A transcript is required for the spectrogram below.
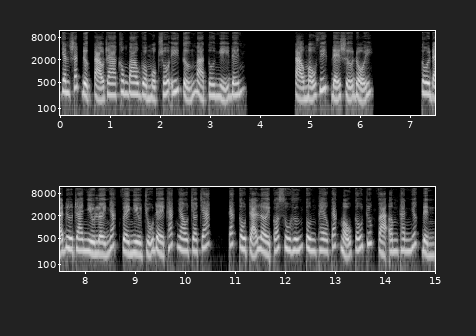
danh sách được tạo ra không bao gồm một số ý tưởng mà tôi nghĩ đến. Tạo mẫu viết để sửa đổi. Tôi đã đưa ra nhiều lời nhắc về nhiều chủ đề khác nhau cho chat. Các câu trả lời có xu hướng tuân theo các mẫu cấu trúc và âm thanh nhất định,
